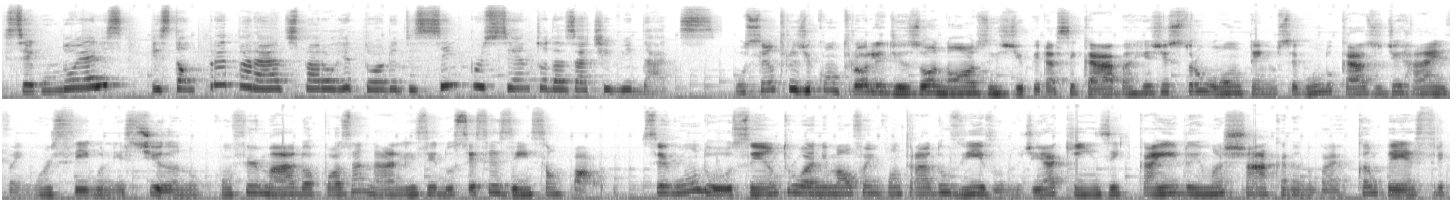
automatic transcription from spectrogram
e, segundo eles, estão preparados para o retorno de 100% das atividades. O Centro de Controle de Zoonoses de Piracicaba registrou ontem o segundo caso de raiva em morcego neste ano, confirmado após análise do CCZ em São Paulo. Segundo o centro, o animal foi encontrado vivo no dia 15, caído em uma chácara no bairro Campestre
